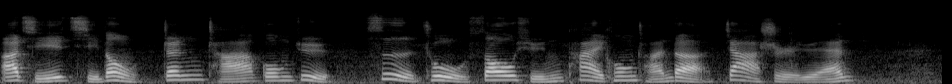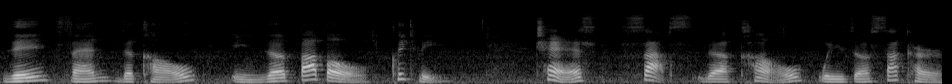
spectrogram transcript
阿奇启动侦察工具，四处搜寻太空船的驾驶员。They found the coal in the bubble quickly. Chess sucks the coal with a sucker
